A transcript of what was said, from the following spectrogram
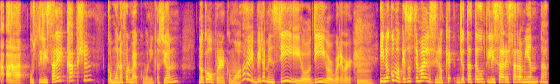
a utilizar el caption como una forma de comunicación no como poner como, ay, vitamin C o D o whatever. Mm. Y no como que eso esté mal, sino que yo traté de utilizar esta herramienta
